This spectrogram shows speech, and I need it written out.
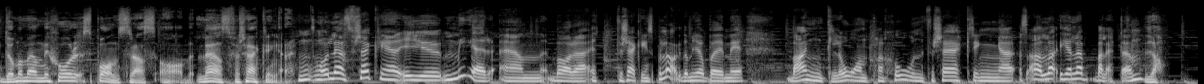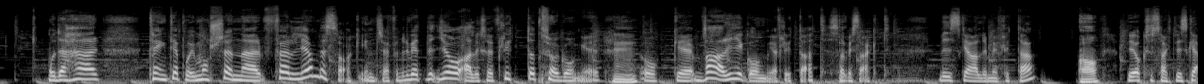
Dumma människor sponsras av Länsförsäkringar. Mm, och Länsförsäkringar är ju mer än bara ett försäkringsbolag. De jobbar ju med bank, lån, pension, försäkringar, alltså alla, hela balletten. Ja. Och det här tänkte jag på i morse när följande sak inträffade. Du vet, jag och Alex har flyttat några gånger Mm. och eh, varje gång vi har flyttat så har vi sagt vi ska aldrig mer flytta. Ja. Vi har också sagt vi ska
